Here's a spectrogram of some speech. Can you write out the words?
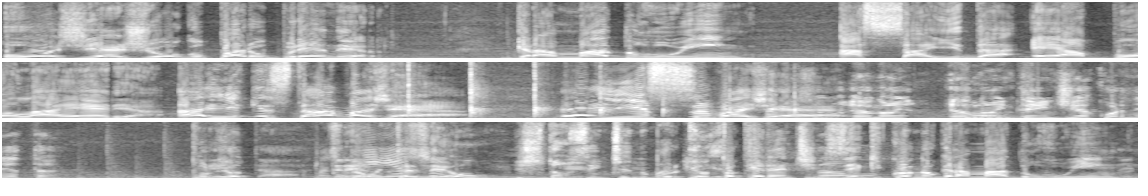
Hoje é jogo para o Brenner. Gramado ruim, a saída é a bola aérea. Aí que está, Bagé! É isso, Bagé! Eu não, eu não entendi a corneta. Porque eu, Eita. Tu não entendeu? Estou sentindo uma Porque eu tô querendo te dizer que quando o gramado ruim,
